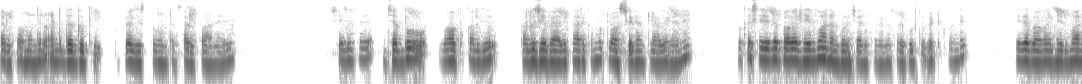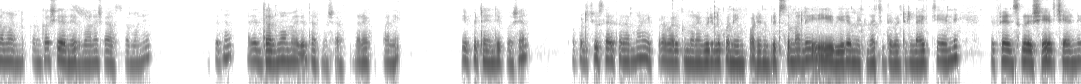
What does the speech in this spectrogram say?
సల్ఫా మందులు అంటే దగ్గుకి ఉపయోగిస్తూ ఉంటారు సల్ఫా అనేది. శరీర జబ్బు వాపు కలిగి కలుగుచే వ్యాధి కార్యక్రమం క్లాస్ చేయడానికి లాగానని ఒక శరీర భాగాల నిర్మాణం గురించి అనుకున్నాం. ఇక్కడ గుర్తుపెట్టుకోండి. శరీర భాగాల నిర్మాణం కనుక శరీర నిర్మాణ శాస్త్రం అని ఓకేనా అది ధర్మం అయితే ధర్మశాస్త్రం. దాని యొక్క పని. రిపీట్ అయింది క్వశ్చన్. కాబట్టి చూసారు కదమ్మా ఇప్పటి వరకు మన వీడియోలో కొన్ని ఇంపార్టెంట్ బిట్స్ మళ్ళీ ఈ వీడియో మీకు నచ్చితే పెట్టి లైక్ చేయండి. మీ ఫ్రెండ్స్ కూడా షేర్ చేయండి.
